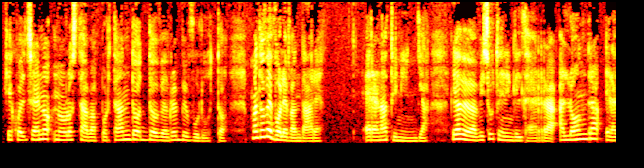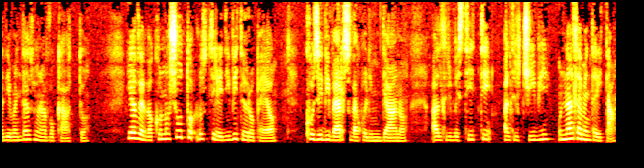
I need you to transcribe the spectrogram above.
che quel treno non lo stava portando dove avrebbe voluto, ma dove voleva andare? Era nato in India e aveva vissuto in Inghilterra, a Londra era diventato un avvocato e aveva conosciuto lo stile di vita europeo, così diverso da quello indiano, altri vestiti, altri cibi, un'altra mentalità.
